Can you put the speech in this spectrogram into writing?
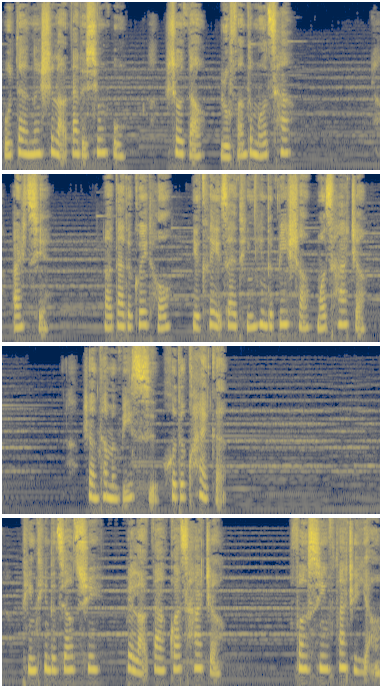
不但能使老大的胸部受到乳房的摩擦，而且，老大的龟头也可以在婷婷的臂上摩擦着，让他们彼此获得快感。婷婷的娇躯。被老大刮擦着，芳心发着痒，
